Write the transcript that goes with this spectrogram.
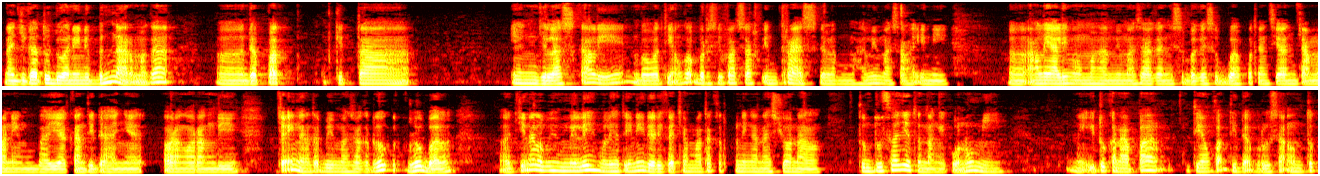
Nah, jika tuduhan ini benar, maka uh, dapat kita yang jelas sekali bahwa Tiongkok bersifat self-interest dalam memahami masalah ini. Eh, alih-alih memahami masalah ini sebagai sebuah potensi ancaman yang membahayakan tidak hanya orang-orang di China, tapi masyarakat global, eh, China lebih memilih melihat ini dari kacamata kepentingan nasional. Tentu saja tentang ekonomi. Nah, itu kenapa Tiongkok tidak berusaha untuk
